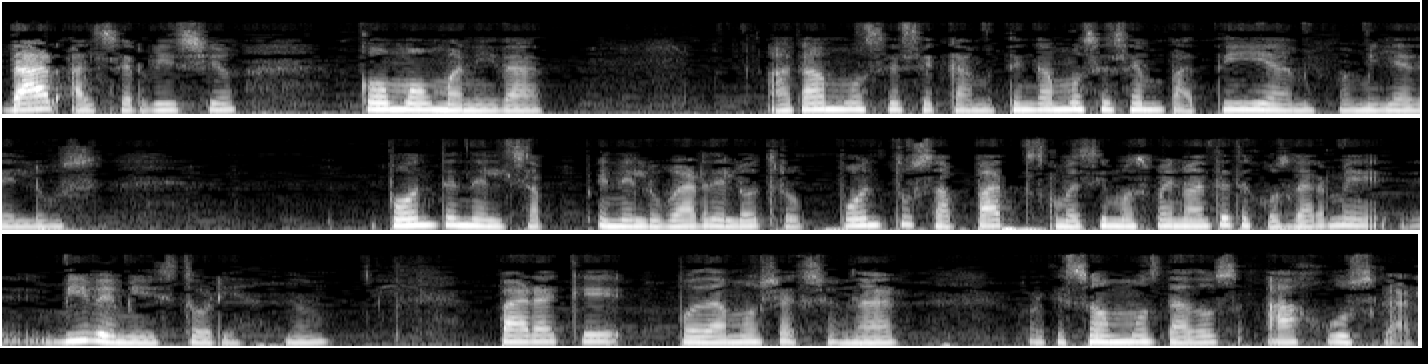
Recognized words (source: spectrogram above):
dar al servicio como humanidad. Hagamos ese cambio, tengamos esa empatía, mi familia de luz. Ponte en el, en el lugar del otro, pon tus zapatos, como decimos, bueno, antes de juzgarme, eh, vive mi historia, ¿no? Para que podamos reaccionar, porque somos dados a juzgar.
